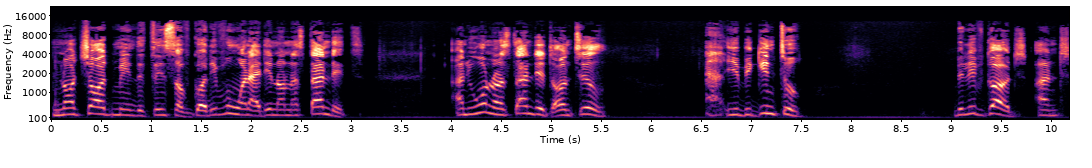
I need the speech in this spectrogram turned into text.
nurtured me in the things of God, even when I didn't understand it. And you won't understand it until you begin to believe God and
